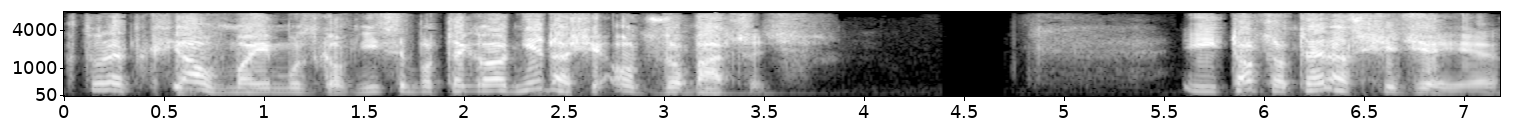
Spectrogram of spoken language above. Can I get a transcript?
które tkwią w mojej mózgownicy, bo tego nie da się odzobaczyć. I to, co teraz się dzieje,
